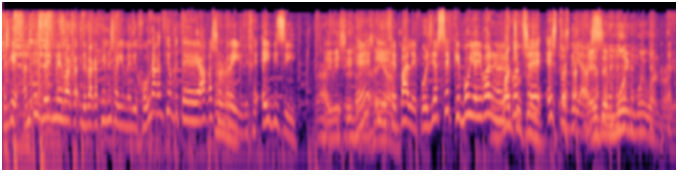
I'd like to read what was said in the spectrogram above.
Es que antes de irme de vacaciones alguien me dijo, una canción que te haga sonreír. Dije, ABC. ABC ¿Eh? y dije, vale, pues ya sé que voy a llevar en el coche estos días. Es de muy, muy buen rollo,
